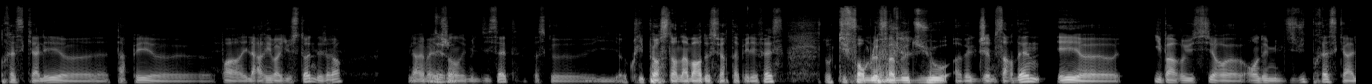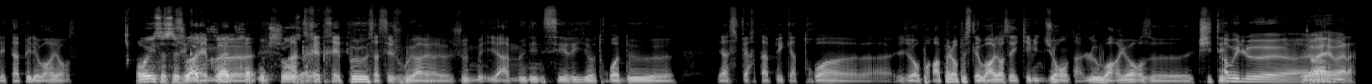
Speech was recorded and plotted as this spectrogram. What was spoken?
presque aller euh, taper. euh, Enfin, il arrive à Houston déjà. Il arrive à. Houston en 2017 parce que il, Clippers il en a marre de se faire taper les fesses. Donc il forme le fameux duo avec James Harden et euh, il va réussir euh, en 2018 presque à aller taper les Warriors. Oui, ça s'est C'est joué à même, très, euh, très peu de À choses. très très peu, ça s'est joué à, à mener une série euh, 3-2 euh, et à se faire taper 4-3. euh, je me rappelle en plus les Warriors avec Kevin Durant, hein, le Warriors euh, cheaté. Ah oui, le. euh, Ouais. ouais, voilà.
